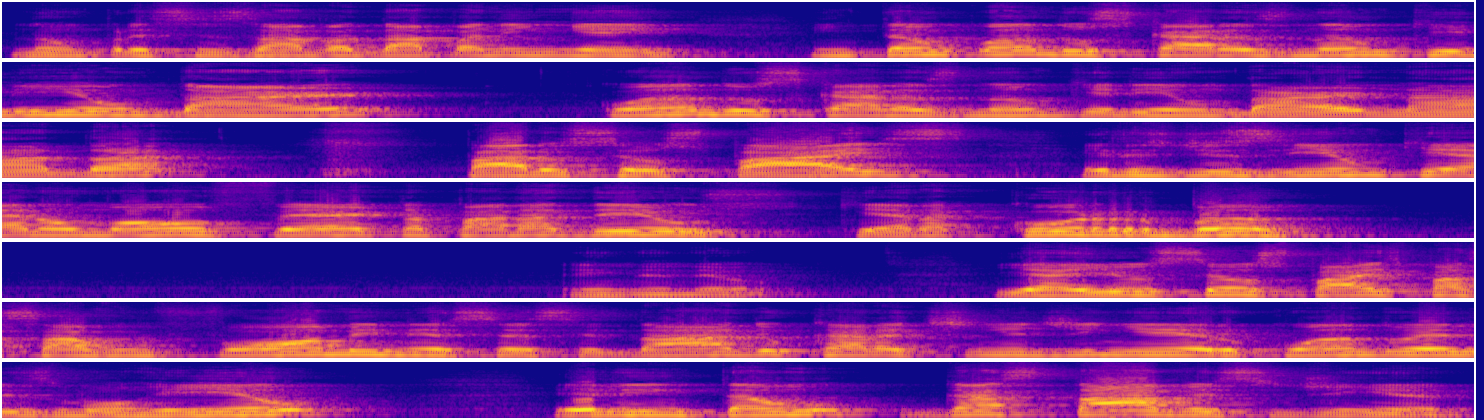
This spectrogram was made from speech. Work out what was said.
não precisava dar para ninguém. Então, quando os caras não queriam dar, quando os caras não queriam dar nada para os seus pais, eles diziam que era uma oferta para Deus, que era corban. Entendeu? E aí os seus pais passavam fome, necessidade, o cara tinha dinheiro. Quando eles morriam, ele então gastava esse dinheiro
